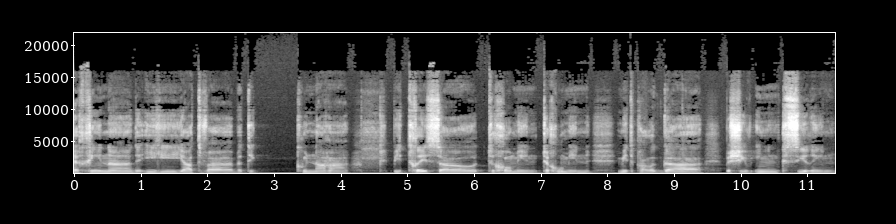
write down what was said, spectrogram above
הכינה דאיהי יתווה בתיקונה בתריסר תחומין, מתפלגה בשבעין כסירין,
